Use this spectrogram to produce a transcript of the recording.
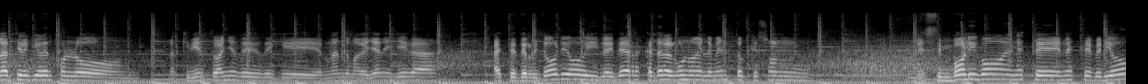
mural tiene que ver con los, los 500 años desde de que Hernando Magallanes llega a este territorio y la idea es rescatar algunos elementos que son eh, simbólicos en este, en este periodo.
